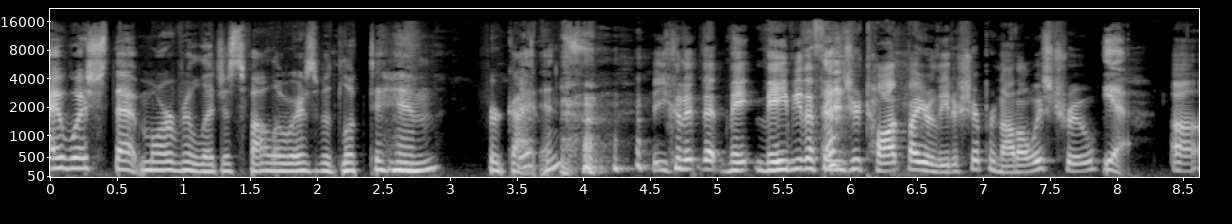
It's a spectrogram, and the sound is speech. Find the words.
I wish that more religious followers would look to him for guidance. that you can that may, maybe the things you're taught by your leadership are not always true Yeah. Uh,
